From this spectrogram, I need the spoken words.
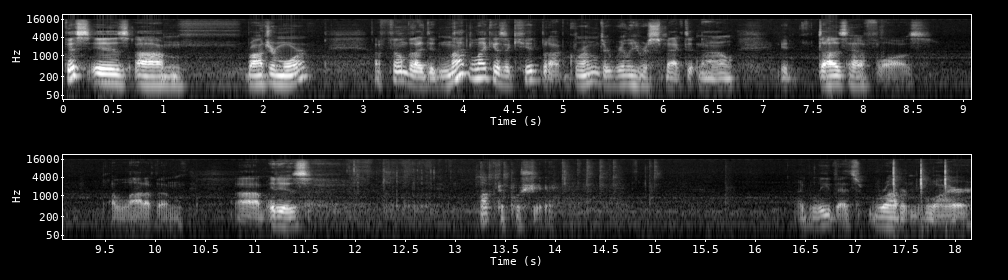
this is um, Roger Moore, a film that I did not like as a kid, but I've grown to really respect it now. It does have flaws, a lot of them. Um, it is Octopussy. I believe that's Robert McGuire,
